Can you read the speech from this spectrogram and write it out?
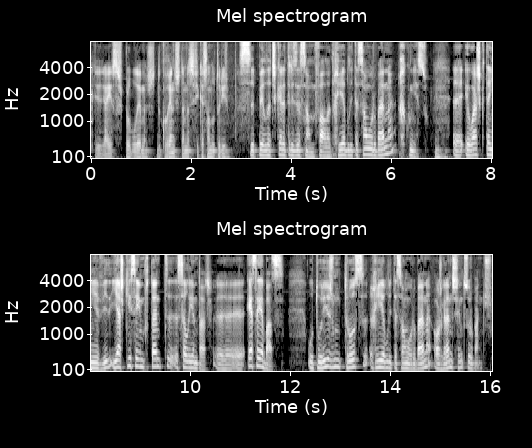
que há esses problemas decorrentes da massificação do turismo? Se pela descaracterização me fala de reabilitação urbana, reconheço. Uhum. eu acho que tem havido, e acho que isso é importante salientar. Essa é a base. O turismo trouxe reabilitação urbana aos grandes centros urbanos,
